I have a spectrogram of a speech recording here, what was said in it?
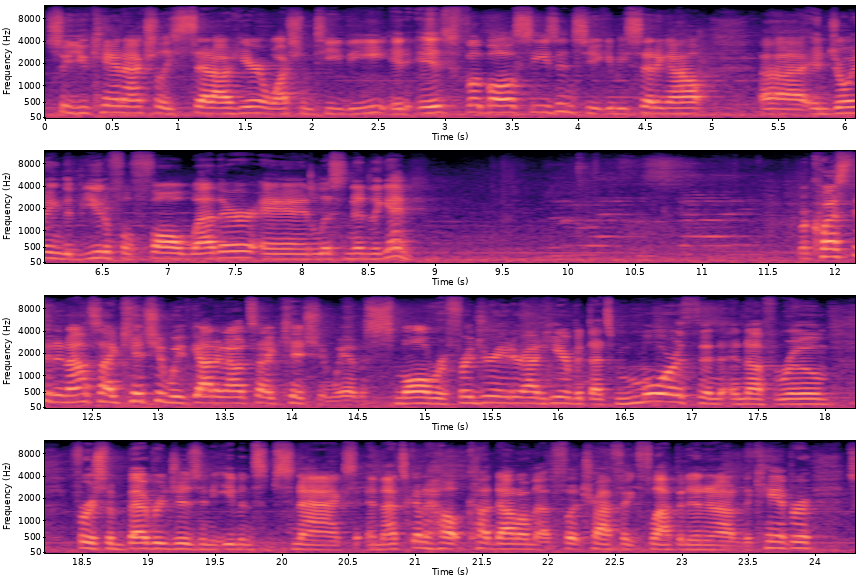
So you can actually sit out here and watch some TV. It is football season, so you can be sitting out uh, enjoying the beautiful fall weather and listening to the game. Requested an outside kitchen, we've got an outside kitchen. We have a small refrigerator out here, but that's more than enough room for some beverages and even some snacks and that's to help cut down on that foot traffic flapping in and out of the camper. It's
